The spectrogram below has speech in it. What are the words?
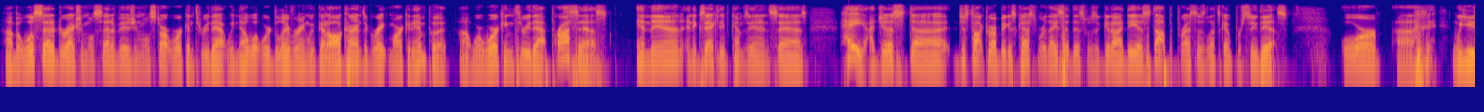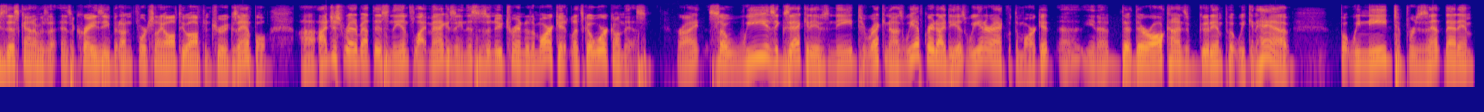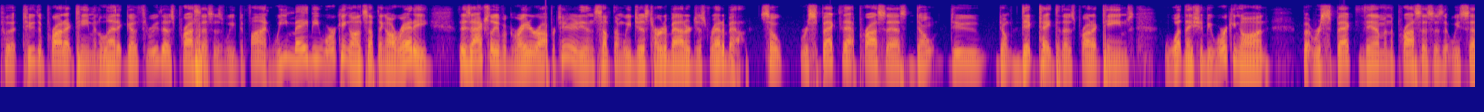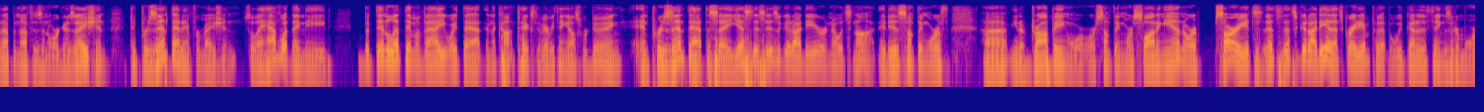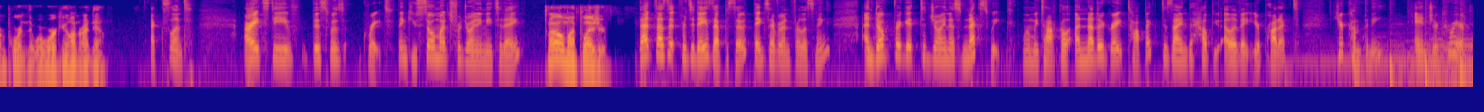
Uh, but we'll set a direction, we'll set a vision, we'll start working through that. We know what we're delivering. We've got all kinds of great market input. Uh, we're working through that process, and then an executive comes in and says, "Hey, I just uh, just talked to our biggest customer. They said this was a good idea. Stop the presses. Let's go pursue this." Or uh, we use this kind of as a, as a crazy, but unfortunately all too often true example. Uh, I just read about this in the in-flight magazine. This is a new trend of the market. Let's go work on this right? So we as executives need to recognize we have great ideas. We interact with the market. Uh, you know, th- there are all kinds of good input we can have, but we need to present that input to the product team and let it go through those processes we've defined. We may be working on something already that is actually of a greater opportunity than something we just heard about or just read about. So respect that process. Don't do don't dictate to those product teams what they should be working on but respect them and the processes that we set up enough as an organization to present that information so they have what they need but then let them evaluate that in the context of everything else we're doing and present that to say yes this is a good idea or no it's not. It is something worth uh, you know dropping or, or something worth slotting in or sorry it's that's that's a good idea. That's great input but we've got other things that are more important that we're working on right now. Excellent. All right steve this was great. Thank you so much for joining me today. Oh, my pleasure. That does it for today's episode. Thanks everyone for listening. And don't forget to join us next week when we tackle another great topic designed to help you elevate your product, your company, and your career.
